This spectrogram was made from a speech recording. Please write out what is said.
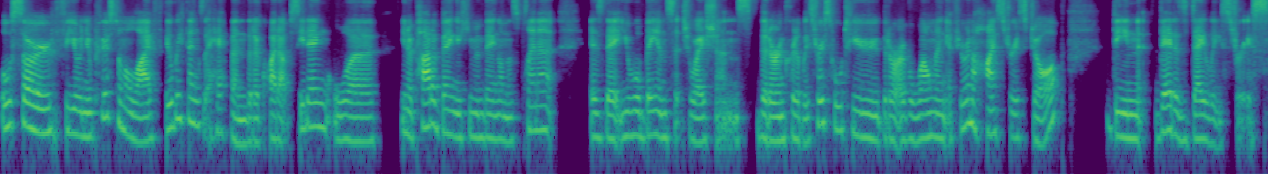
Also, for you in your personal life, there'll be things that happen that are quite upsetting, or, you know, part of being a human being on this planet is that you will be in situations that are incredibly stressful to you, that are overwhelming. If you're in a high stress job, then that is daily stress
